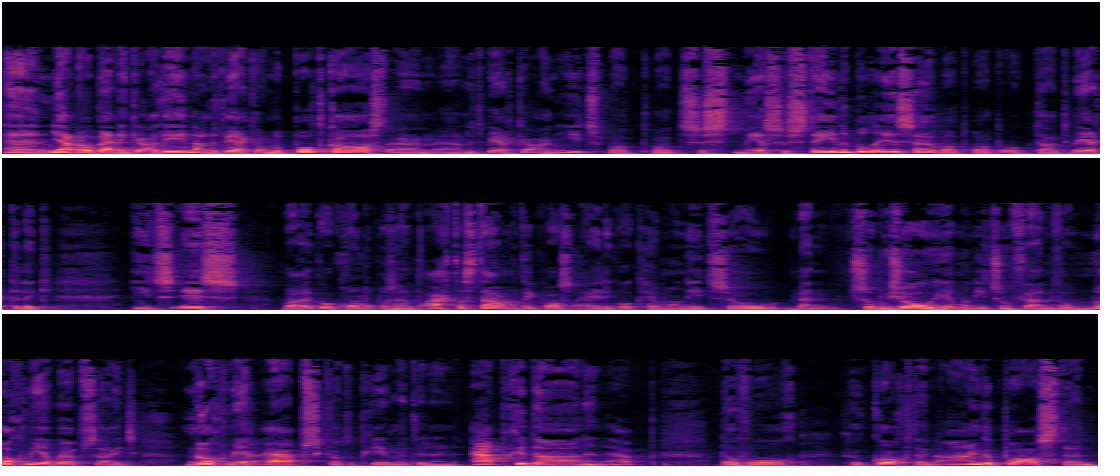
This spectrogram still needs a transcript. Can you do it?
en ja, nou ben ik alleen aan het werken aan de podcast en aan het werken aan iets wat, wat meer sustainable is. Hè, wat, wat ook daadwerkelijk iets is waar ik ook 100% achter sta. Want ik was eigenlijk ook helemaal niet zo, ben sowieso helemaal niet zo'n fan van nog meer websites, nog meer apps. Ik had op een gegeven moment een app gedaan, een app daarvoor gekocht en aangepast. En,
